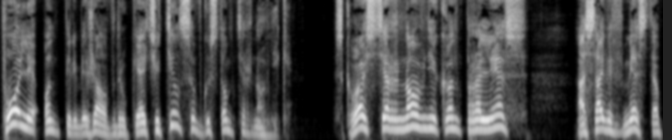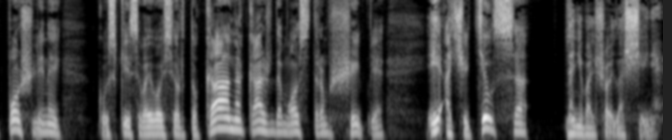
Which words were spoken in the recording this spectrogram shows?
Поле он перебежал вдруг и очутился в густом терновнике. Сквозь терновник он пролез, оставив вместо пошлины куски своего сюртука на каждом остром шипе и очутился на небольшой лощине.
